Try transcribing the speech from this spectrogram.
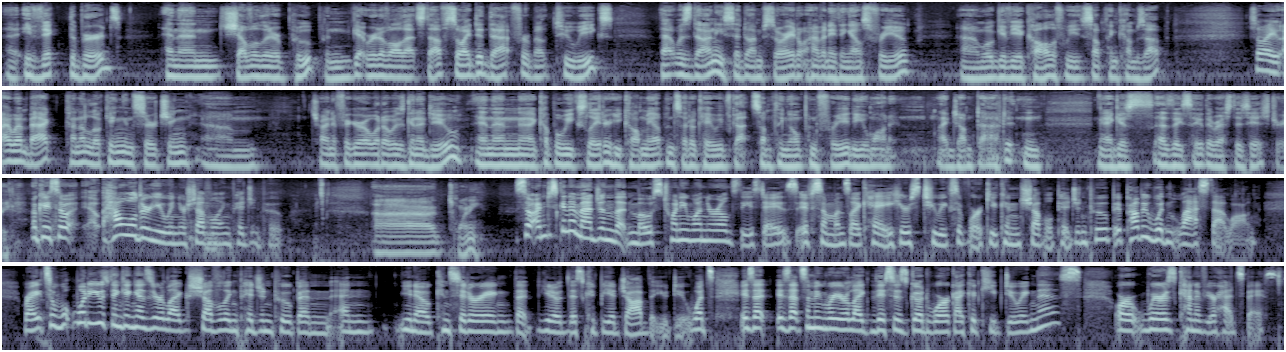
evict the birds and then shovel their poop and get rid of all that stuff. So I did that for about two weeks. That was done. He said, I'm sorry, I don't have anything else for you. Um, we'll give you a call if we something comes up. So I, I went back, kind of looking and searching, um, trying to figure out what I was going to do. And then a couple weeks later, he called me up and said, "Okay, we've got something open for you. Do you want it?" I jumped at it, and I guess, as they say, the rest is history. Okay, so how old are you when you're shoveling pigeon poop? Uh, twenty. So I'm just going to imagine that most 21 year olds these days, if someone's like, "Hey, here's two weeks of work, you can shovel pigeon poop," it probably wouldn't last that long right? So what, are you thinking as you're like shoveling pigeon poop and and you know considering that you know this could be a job that you do? What's is that is that something where you're like this is good work, I could keep doing this, or where's kind of your headspace?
